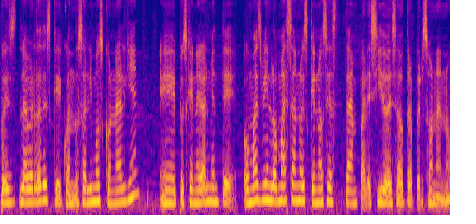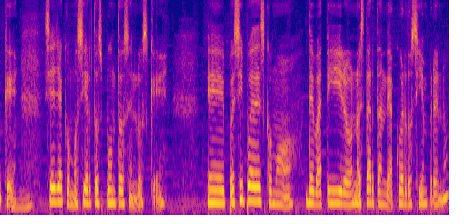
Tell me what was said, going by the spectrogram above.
pues la verdad es que cuando salimos con alguien, eh, pues generalmente, o más bien lo más sano es que no seas tan parecido a esa otra persona, ¿no? Que si haya como ciertos puntos en los que eh, pues sí puedes como debatir o no estar tan de acuerdo siempre, ¿no?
